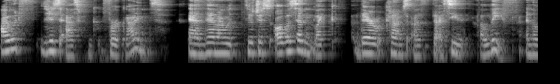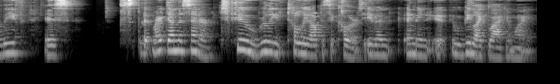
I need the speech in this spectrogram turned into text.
I would just ask for guidance. And then I would just all of a sudden, like there comes, a, I see a leaf, and the leaf is split right down the center, two really totally opposite colors. Even, I mean, it, it would be like black and white,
